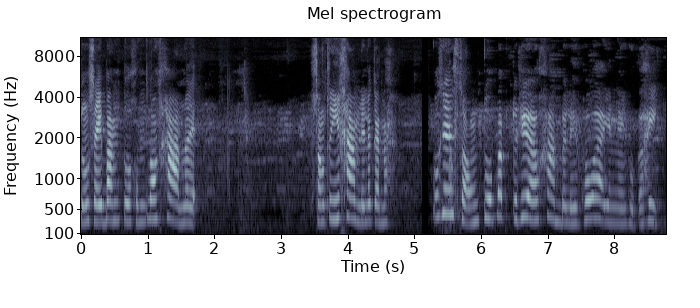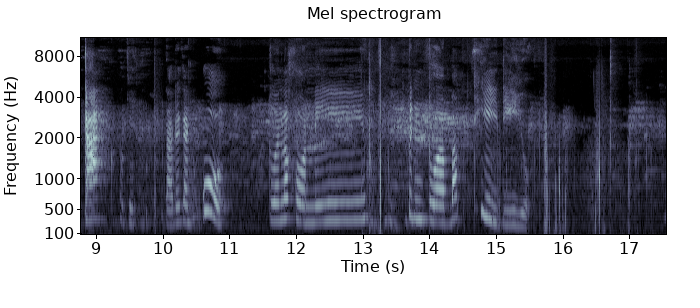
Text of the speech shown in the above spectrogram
สงสัยบางตัวคงต้องขามเลยแหละ สองตัวนี้ข้ามเลยแล้วกันนะ โอเคสองตัวปั๊บตัวที่แล้วข้ามไปเลย เพราะว่ายังไงผมก็ให้กักโอเคตามด้วยกัน โอ้ ตัวละครนี้ เป็นตัวบัฟที่ดีอยู่อ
